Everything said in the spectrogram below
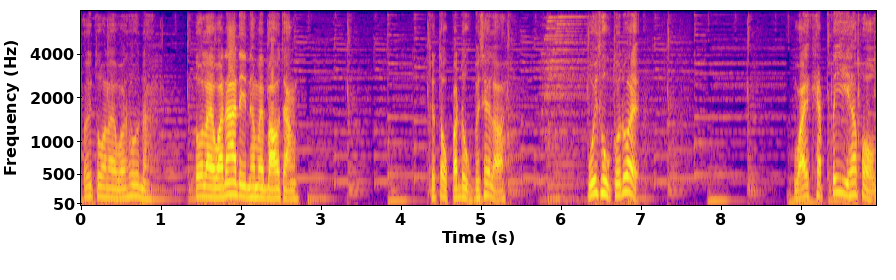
เฮ้ย ตัวอะไรวะทุ่นนะตัวอะไรวะหน้าดินทำไมเบาจัง จะตกปลาดุกไม่ใช่เหรอ อุ้ยถูกตัวด้วย ไวท์แคปปี้ครับผม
